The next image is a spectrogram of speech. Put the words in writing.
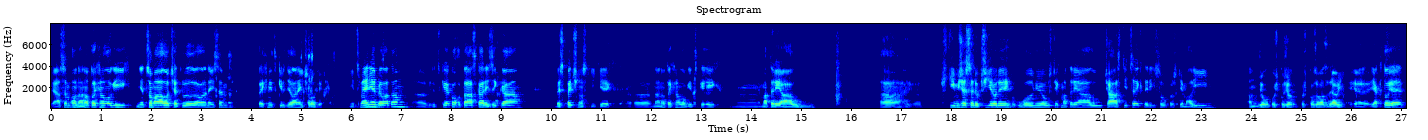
já jsem o nanotechnologiích něco málo četl, ale nejsem technicky vzdělaný člověk. Nicméně byla tam vždycky jako otázka rizika bezpečnosti těch Eh, nanotechnologických mm, materiálů. S tím, že se do přírody uvolňují z těch materiálů částice, které jsou prostě malé a můžou poškozovat zdraví. Jak to je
